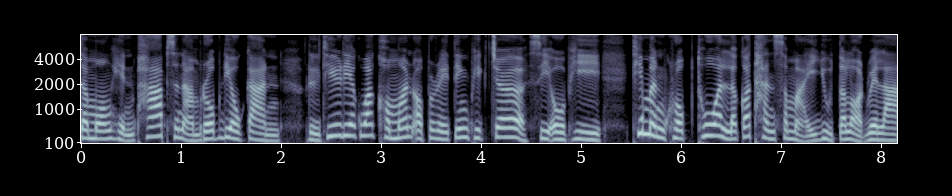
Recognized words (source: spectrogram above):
จะมองเห็นภาพสนามรบเดียวกัน หรือที่เรียกว่า Common Operating Picture COP ที่มันครบถ้วนแล้วก็ทันสมัยอยู่ตลอดเวลา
